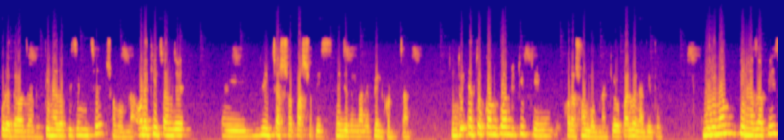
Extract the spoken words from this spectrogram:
করে দেওয়া যাবে। তিন হাজার পিসের নিচে সম্ভব না। অনেকেই চান যে এই দুই চারশো, পাঁচশো পিস নিজেদের নামে প্রিন্ট করতে চান। কিন্তু এত কম কোয়ান্টিটি প্রিন্ট করা সম্ভব না। কেউ পারবে না দিতে। মিনিমাম তিন হাজার পিস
